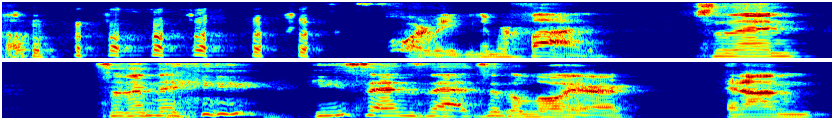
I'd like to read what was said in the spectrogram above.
Oh, four, maybe number five. So then, so then they, he sends that to the lawyer, and I'm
